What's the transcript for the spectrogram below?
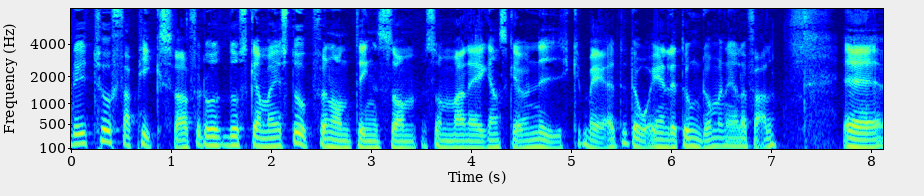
det är tuffa pix, va? för då, då ska man ju stå upp för någonting som, som man är ganska unik med, då, enligt ungdomen i alla fall. Eh,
